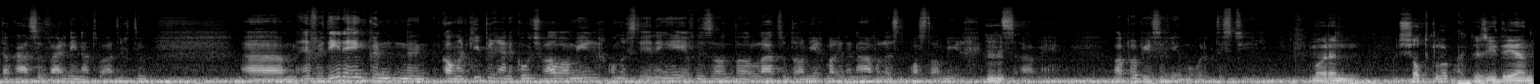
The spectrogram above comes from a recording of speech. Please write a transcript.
dat gaat zo ver niet naar het water toe. Ehm, in verdediging kun- kan een keeper en een coach wel wat meer ondersteuning geven. Dus dan, dan laten we dat meer. Maar in aanval is, was dat meer Mhm. iets aan mij. Maar ik probeer zoveel mogelijk te sturen. Maar een shotklok, dus iedereen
